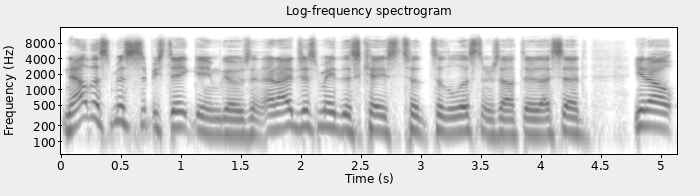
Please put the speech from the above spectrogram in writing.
Now this Mississippi State game goes, and, and I just made this case to to the listeners out there. I said, you know,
